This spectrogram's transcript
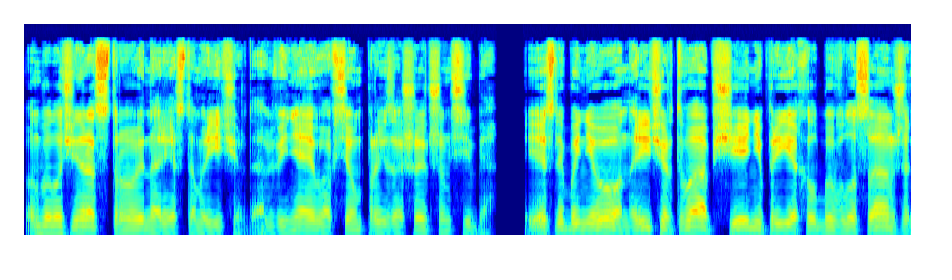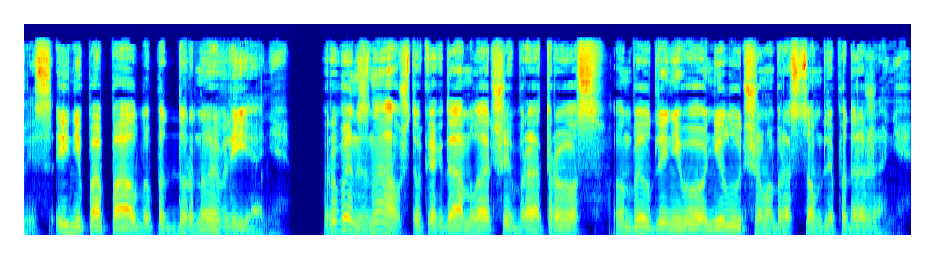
Он был очень расстроен арестом Ричарда, обвиняя во всем произошедшем себя. Если бы не он, Ричард вообще не приехал бы в Лос-Анджелес и не попал бы под дурное влияние. Рубен знал, что когда младший брат рос, он был для него не лучшим образцом для подражания.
